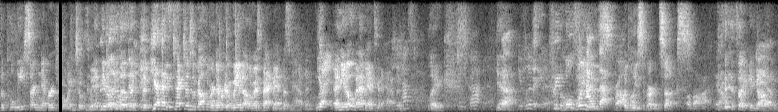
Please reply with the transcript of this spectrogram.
The police are never going to win. You know, like the, the, the Yes. detectives of Gotham are never going to win. Otherwise, Batman doesn't happen. Yeah. And you know, Batman's going to happen. He happen. has to. Like, He's Batman. yeah. He lives there. Pre- the whole point have is that problem. the police department sucks. A lot, yeah. it's like in Yeah, Gotham.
